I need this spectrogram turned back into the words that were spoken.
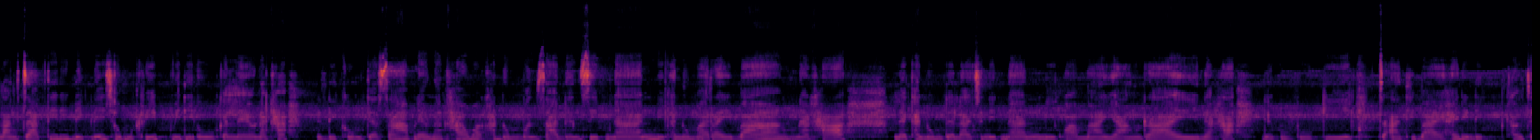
หลังจากที่เด็กๆ ได้ชมคลิปวิดีโอกันแล้วนะคะ เด็กๆคงจะทราบแล้วนะคะ ว่าขนมวันศาสตร์เดือนสิบนั้นมีขนมอะไรบ้างนะคะ และขนมแต่ละชนิดนั้นมีความหมายอย่างไรนะคะ เดี๋ยวคุณครูกิ๊กจะอธิบายให้เด็กๆ เข้าใจ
